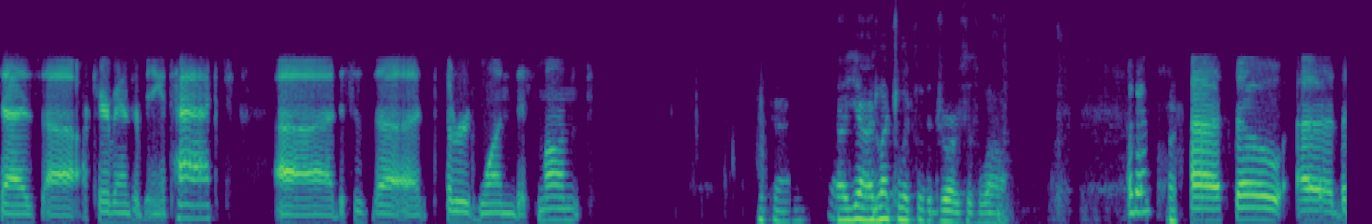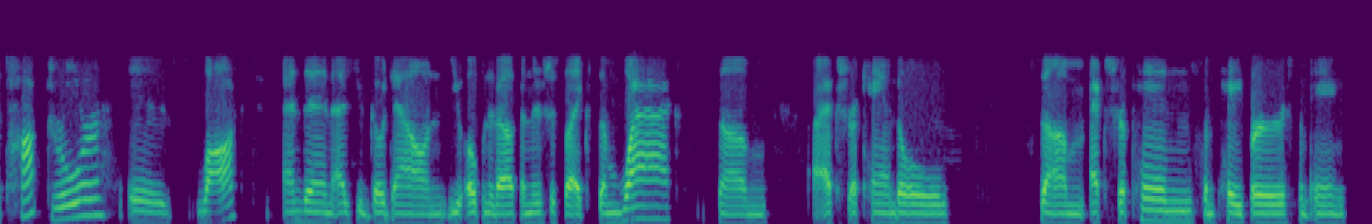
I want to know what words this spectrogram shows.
says uh, our caravans are being attacked. Uh, this is the third one this month. Okay. Uh, yeah, I'd like to look through the drawers as well. Okay. Uh, so uh, the top drawer is locked, and then as you go down, you open it up, and there's just like some wax, some extra candles, some extra pins, some paper, some ink.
